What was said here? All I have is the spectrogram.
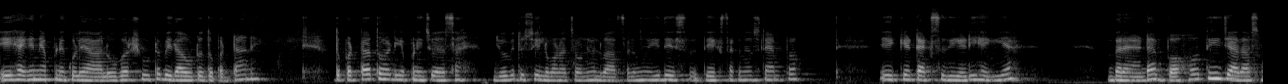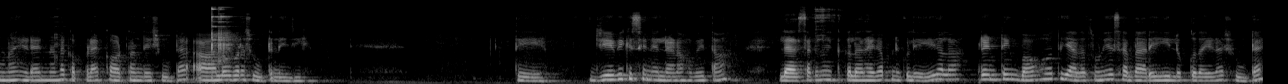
ਇਹ ਹੈਗੇ ਨੇ ਆਪਣੇ ਕੋਲੇ all over suit without dupatta ਨੇ। ਦੁਪੱਟਾ ਤੁਹਾਡੀ ਆਪਣੀ ਚੋਇਸ ਹੈ। ਜੋ ਵੀ ਤੁਸੀਂ ਲਵਾਉਣਾ ਚਾਹੁੰਦੇ ਹੋ ਲਵਾ ਸਕਦੇ ਹੋ। ਇਹ ਦੇਖ ਦੇਖ ਸਕਦੇ ਹੋ ਸਟੈਂਪ ਇਹ ਕਿ ਟੈਕਸ ਦੀ ਜਿਹੜੀ ਹੈਗੀ ਹੈ ਬ੍ਰਾਂਡ ਹੈ ਬਹੁਤ ਹੀ ਜ਼ਿਆਦਾ ਸੋਹਣਾ ਜਿਹੜਾ ਇਹਨਾਂ ਦਾ ਕੱਪੜਾ ਹੈ ਕਾਟਨ ਦੇ ਸੂਟ ਹੈ ਆਲ ਓਵਰ ਸੂਟ ਨੇ ਜੀ। ਤੇ ਜੇ ਵੀ ਕਿਸੇ ਨੇ ਲੈਣਾ ਹੋਵੇ ਤਾਂ ਲੈ ਸਕਦੇ ਹੋ, ਇੱਕ ਕਲਰ ਹੈਗਾ ਆਪਣੇ ਕੋਲ ਇਹ ਵਾਲਾ। ਪ੍ਰਿੰਟਿੰਗ ਬਹੁਤ ਜ਼ਿਆਦਾ ਸੋਹਣੀ ਹੈ ਸਰਦਾਰੀ ਜੀ ਲੁੱਕ ਦਾ ਜਿਹੜਾ ਸੂਟ ਹੈ।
